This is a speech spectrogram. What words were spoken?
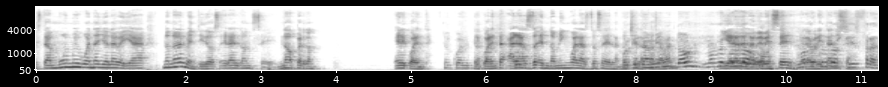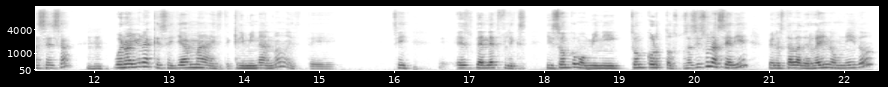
Está muy muy buena, yo la veía, no no era el 22, era el 11. No, perdón. Era el 40. El 40. El 40 a las el domingo a las 12 de la noche Porque la también no, no recuerdo, Y era de la BBC, no era recuerdo británica. si es francesa. Bueno, hay una que se llama este criminal, ¿no? Este sí, es de Netflix y son como mini son cortos, o sea, sí es una serie, pero está la de Reino Unido,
